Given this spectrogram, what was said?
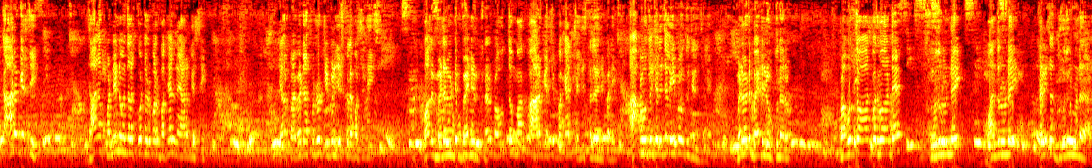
ఇంకా ఆరోగ్యశ్రీ. దాదాపు పన్నెండు వందల కోట్ల రూపాయల బకాయిలు ఉన్నాయి ఆరోగ్యశ్రీ. ఇలా ప్రైవేట్ హాస్పిటల్ ట్రీట్మెంట్ చేసుకోలే పరిస్థితి. వాళ్ళు మెడల్ ఉంటే బయట ఇరుకుతున్నారు ప్రభుత్వం మాకు ఆరోగ్యశ్రీ బకాయిలు చెల్లిస్తలేదని చెప్పని. ఆ ప్రభుత్వం చెల్లించాలి ఈ ప్రభుత్వం చెల్లించలే. మెడల్ ఉంటే బయట ఇరుకుతున్నారు ప్రభుత్వ ఆసుపత్రి అంటే సూదులు ఉన్నాయి మందులు ఉన్నాయి కనీసం దూదులు ఉండదు ఆడ.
